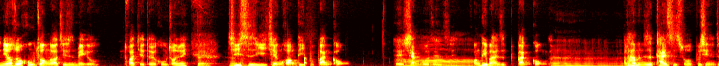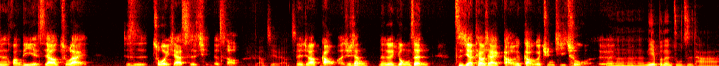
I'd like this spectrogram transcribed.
你要说互撞的话，其实每个团结都会互撞，因为对，其实以前皇帝不办公。也想过这件事情，啊、皇帝本来是不办公的，他们就是开始说不行，就是皇帝也是要出来，就是做一下事情的时候，了解了解，所以就要搞嘛，就像那个雍正自己要跳下来搞，就搞个军机处嘛，对不对？你也不能阻止他，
